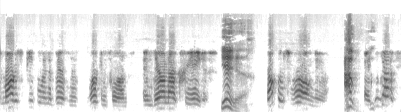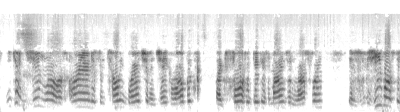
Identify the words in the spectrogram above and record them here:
smartest people in the business working for him, and they're not creative. Yeah. Something's wrong there. I And you got you got Jim Ross, Arn Anderson, Tully Blanchard, and Jake Roberts, like four of the biggest minds in wrestling. If he wants to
